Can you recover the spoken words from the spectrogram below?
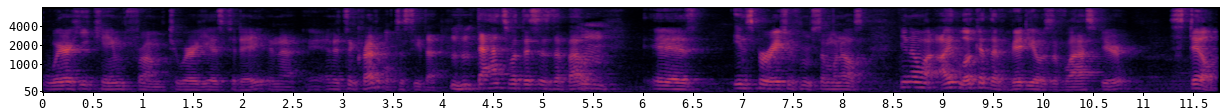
where he came from to where he is today, and that, and it's incredible to see that. Mm-hmm. That's what this is about, mm. is inspiration from someone else. You know what? I look at the videos of last year still,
